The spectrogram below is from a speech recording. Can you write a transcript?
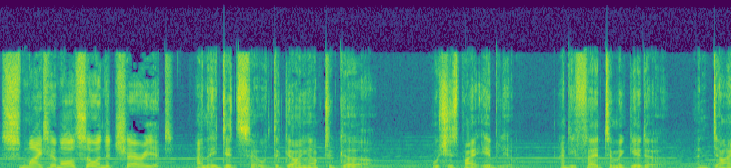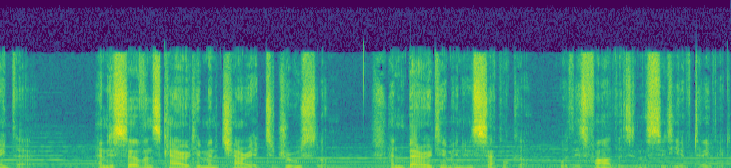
Smite him also in the chariot. And they did so at the going up to Gur, which is by Ibleam, and he fled to Megiddo, and died there. And his servants carried him in a chariot to Jerusalem, and buried him in his sepulchre with his fathers in the city of David.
